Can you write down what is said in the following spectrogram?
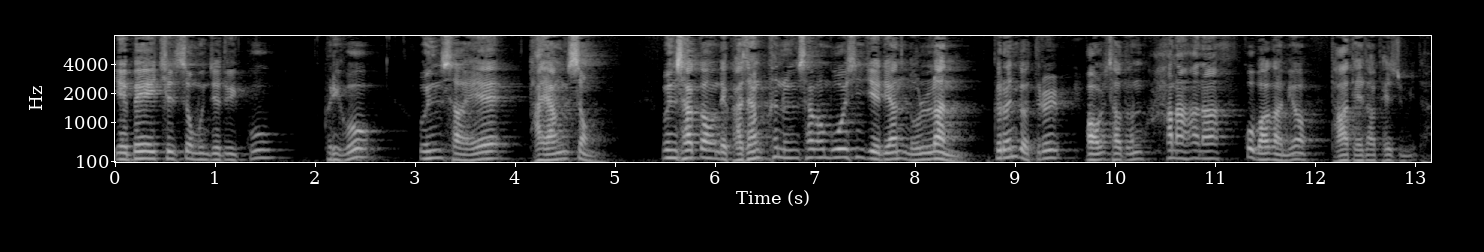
예배의 질서 문제도 있고 그리고 은사의 다양성, 은사 가운데 가장 큰 은사가 무엇인지에 대한 논란 그런 것들을 바울 사도는 하나하나 꼽아가며 다 대답해 줍니다.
